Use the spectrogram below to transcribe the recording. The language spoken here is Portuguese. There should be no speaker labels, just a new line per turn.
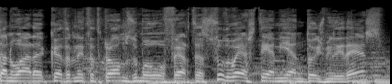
Está no ar a caderneta de cromos, uma oferta Sudoeste TMN 2010.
